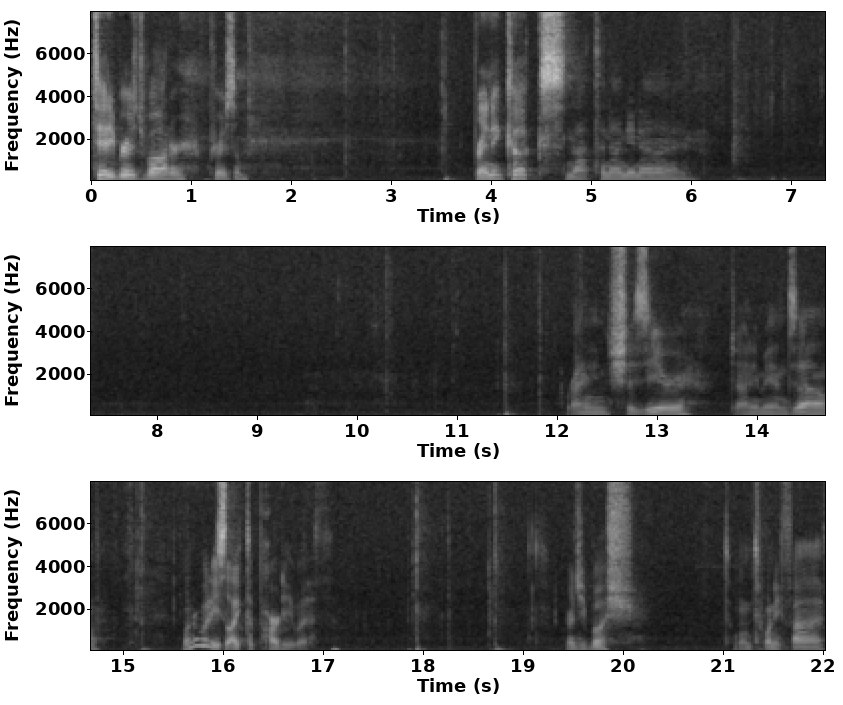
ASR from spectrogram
Teddy Bridgewater, Prism. Brandin Cooks, not to 99. Ryan Shazier, Johnny Manziel. Wonder what he's like to party with. Reggie Bush to 125.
